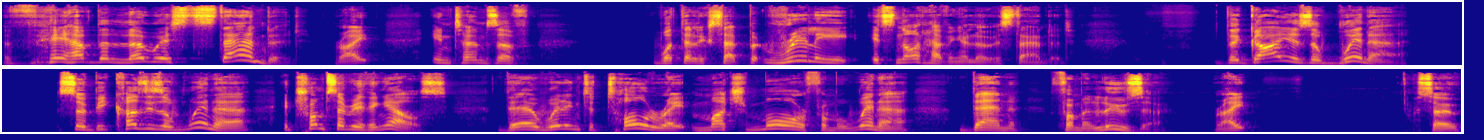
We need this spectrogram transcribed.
they have the lowest standard, right? In terms of what they'll accept. But really, it's not having a lower standard. The guy is a winner. So because he's a winner, it trumps everything else. They're willing to tolerate much more from a winner than from a loser, right? So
